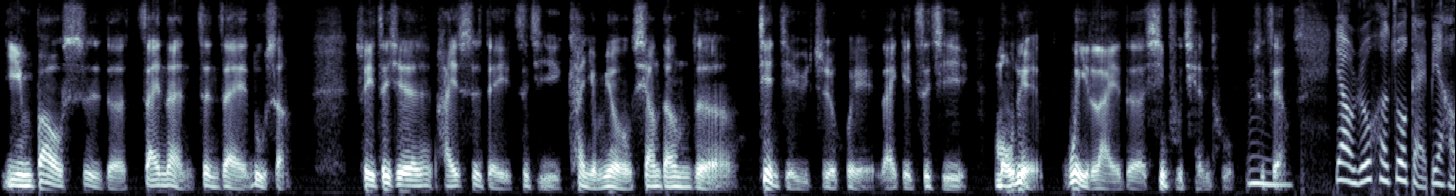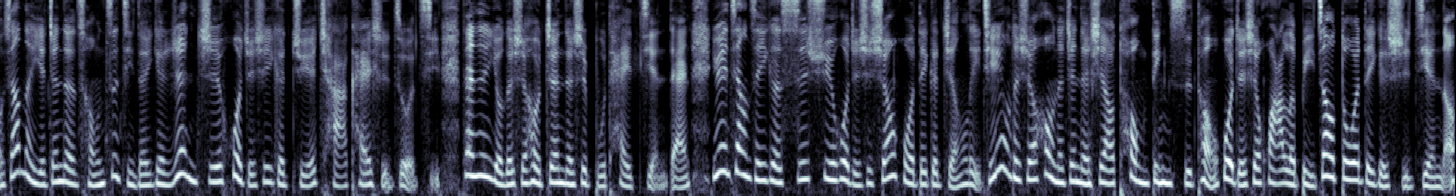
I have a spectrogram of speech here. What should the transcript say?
引爆式的灾难正在路上，所以这些还是得自己看有没有相当的见解与智慧来给自己谋略。未来的幸福前途是这样子，嗯，要如何做改变？好像呢，也真的从自己的一个认知或者是一个觉察开始做起。但是有的时候真的是不太简单，因为这样子一个思绪或者是生活的一个整理，其实有的时候呢，真的是要痛定思痛，或者是花了比较多的一个时间呢。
